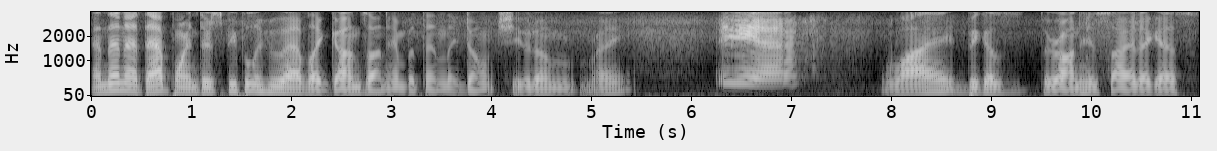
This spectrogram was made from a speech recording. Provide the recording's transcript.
And then at that point, there's people who have like guns on him, but then they don't shoot him, right? Yeah. Why? Because they're on his side, I guess.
